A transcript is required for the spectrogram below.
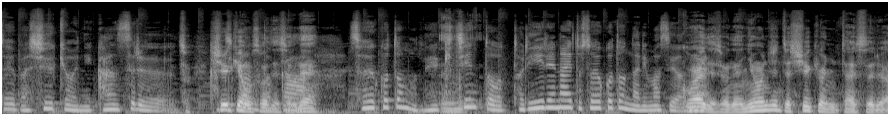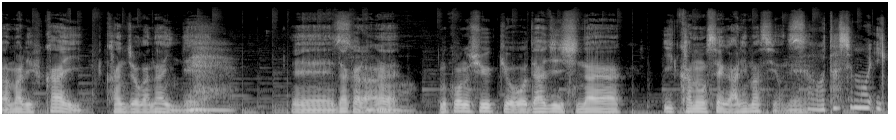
例えば宗教に関する宗教もそうですよね。そういうこともねうんきちんと取り入れないとそういうことになりますよね。怖いですよね。日本人って宗教に対するあまり深い感情がないんで、えええーだから、ね向こうの宗教を大事にしない可能性がありますよね。そう私も一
